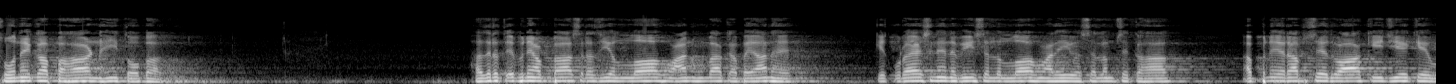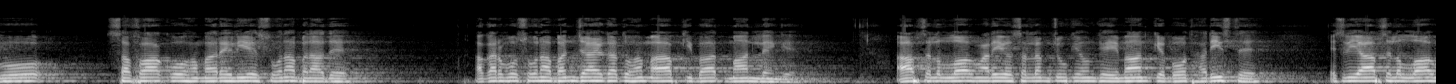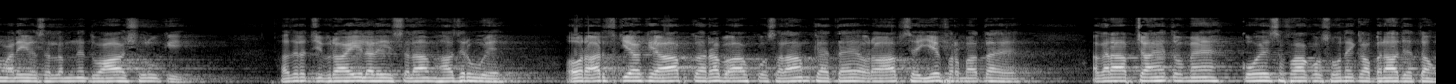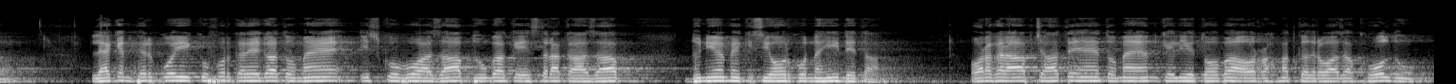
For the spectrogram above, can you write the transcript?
سونے کا پہاڑ نہیں توبہ۔ حضرت ابن عباس رضی اللہ عنہما کا بیان ہے کہ قریش نے نبی صلی اللہ علیہ وسلم سے کہا، اپنے رب سے دعا کیجیے کہ وہ صفا کو ہمارے لیے سونا بنا دے۔ اگر وہ سونا بن جائے گا تو ہم آپ کی بات مان لیں گے۔ آپ صلی اللہ علیہ وسلم چونکہ ان کے ایمان کے بہت حریث تھے اس لیے آپ صلی اللہ علیہ وسلم نے دعا شروع کی۔ حضرت جبرائیل علیہ السلام حاضر ہوئے اور عرض کیا کہ آپ کا رب آپ کو سلام کہتا ہے اور آپ سے یہ فرماتا ہے، اگر آپ چاہیں تو میں کوہ صفا کو سونے کا بنا دیتا ہوں، لیکن پھر کوئی کفر کرے گا تو میں اس کو وہ عذاب دوں گا کہ اس طرح کا عذاب دنیا میں کسی اور کو نہیں دیتا۔ اور اگر آپ چاہتے ہیں تو میں ان کے لیے توبہ اور رحمت کا دروازہ کھول دوں۔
